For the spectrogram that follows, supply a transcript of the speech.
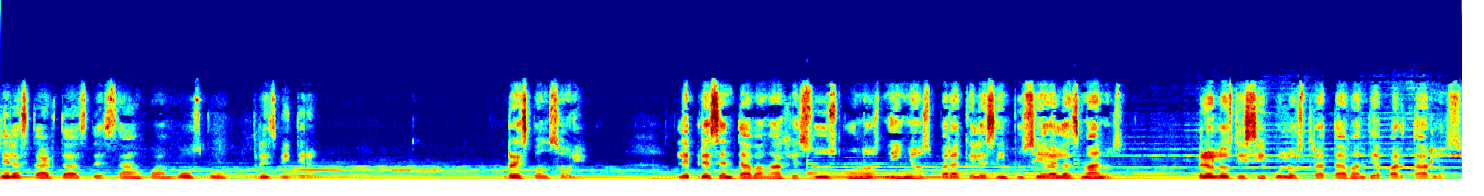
de las cartas de San Juan Bosco, presbítero. Responsorio. le presentaban a Jesús unos niños para que les impusiera las manos, pero los discípulos trataban de apartarlos.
